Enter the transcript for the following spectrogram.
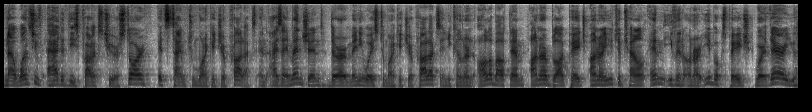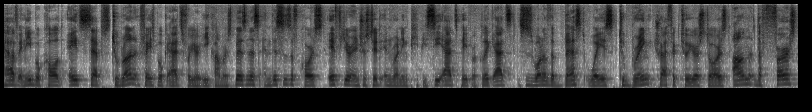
Now, once you've added these products to your store, it's time to market your products. And as I mentioned, there are many ways to market your products and you can learn all about them on our blog page, on our YouTube channel, and even even on our ebooks page, where there you have an ebook called eight steps to run Facebook ads for your e-commerce business. And this is of course, if you're interested in running PPC ads, pay-per-click ads, this is one of the best ways to bring traffic to your stores on the first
